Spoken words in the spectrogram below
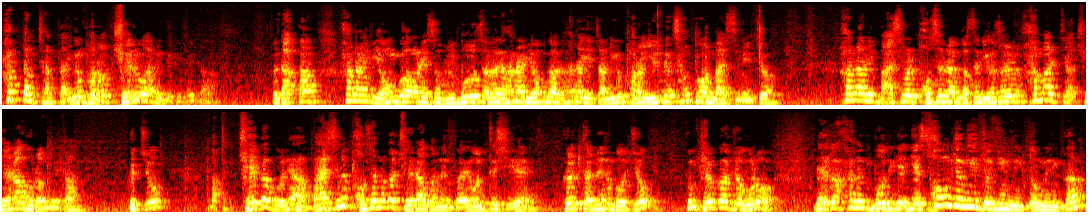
합당치 않다. 이건 바로 죄로 가는 길입니다. 그래서 아까 하나님 영광을 위해서 무엇을? 하나님 영광을 하자겠잖아요. 이건 바로 일맥상통한 말씀이죠. 하나님 말씀을 벗어난 것은 이것을 하말지가 죄라고 그럽니다. 그렇죠? 마- 죄가 뭐냐? 말씀을 벗어난 걸 죄라고 하는 거예요. 원뜻이. 그렇다면 뭐죠? 그럼 결과적으로 내가 하는 모든 게 이게 성경적인 겁니까?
